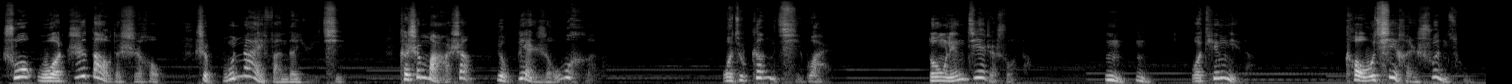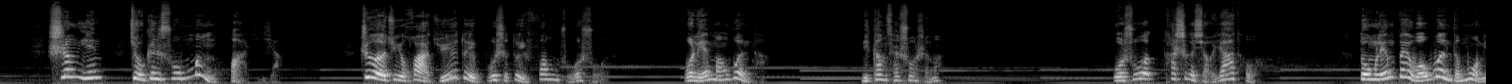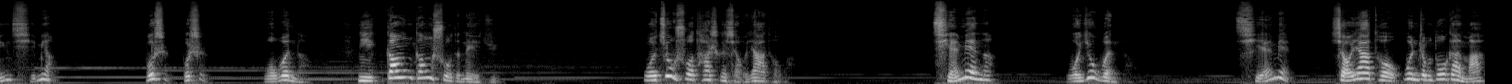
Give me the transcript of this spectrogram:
说“我知道”的时候是不耐烦的语气，可是马上又变柔和了，我就更奇怪。董玲接着说道：“嗯嗯，我听你的，口气很顺从，声音就跟说梦话一样。这句话绝对不是对方卓说的。”我连忙问他：“你刚才说什么？”我说：“她是个小丫头啊。”董玲被我问得莫名其妙：“不是不是，我问他，你刚刚说的那句，我就说她是个小丫头啊。”前面呢？我又问道。前面，小丫头问这么多干嘛？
